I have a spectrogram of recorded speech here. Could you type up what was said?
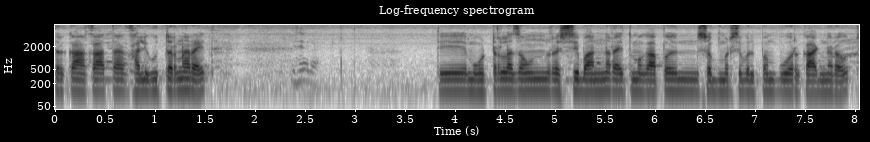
तर काका आता खाली उतरणार आहेत. ते मोटरला जाऊन रस्सी बांधणार आहेत मग आपण सबमर्सिबल पंपवर काढणार आहोत.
